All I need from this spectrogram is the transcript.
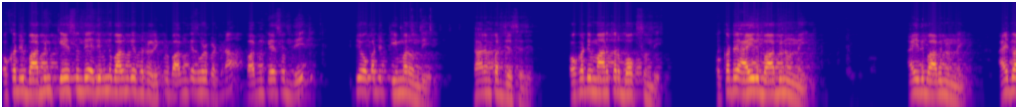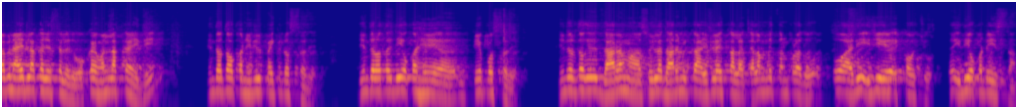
ఒకటి బాబిన్ కేస్ ఉంది. అది ముందు బాబిన్ కేస్ పెట్టాలి. ఇప్పుడు బాబిన్ కేస్ కూడా పెట్టిన బాబిన్ కేస్ ఉంది. ఇది ఒకటి టీమర్ ఉంది. దారం కట్ చేసేది. ఒకటి మార్కర్ బాక్స్ ఉంది. ఒకటి ఐదు బాబిన్ ఉన్నాయి. ఐదు బాబిన్ ఉన్నాయి. ఐదు బాబీని ఐదు లక్క చేస్తలేదు. ఒక వన్ లక్క ఇది. దీని తర్వాత ఒక నిడిల్ ప్యాకెట్ వస్తుంది. దీని తర్వాత ఇది ఒక హే టేప్ వస్తుంది. దీని తర్వాత ఇది దారం సుయిల దారం ఎక్క ఇట్లా ఎక్కాల. చాలా మంది కనపడదు. సో అది ఇది ఎక్కవచ్చు. సో ఇది ఒకటి ఇస్తాం.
